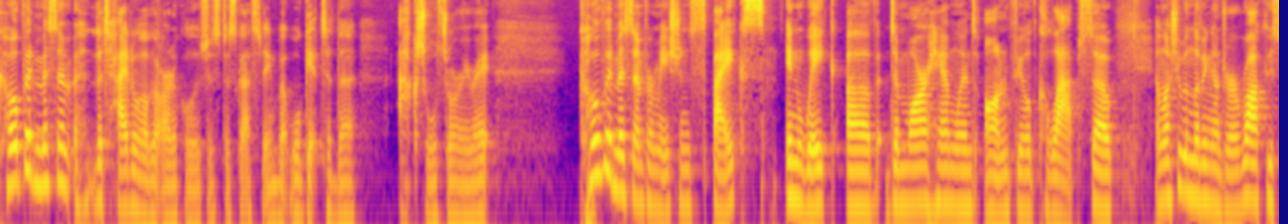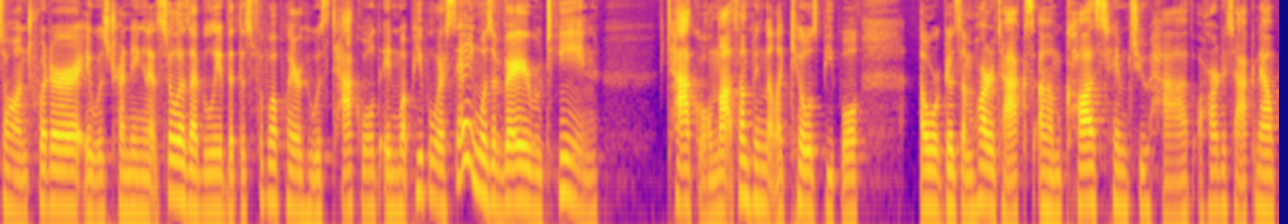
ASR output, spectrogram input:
COVID misin the title of the article is just disgusting, but we'll get to the actual story, right? COVID misinformation spikes in wake of Damar Hamlin's on-field collapse. So, unless you've been living under a rock, you saw on Twitter it was trending, and it still is, I believe, that this football player who was tackled in what people are saying was a very routine tackle, not something that like kills people or gives them heart attacks, um, caused him to have a heart attack. Now,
